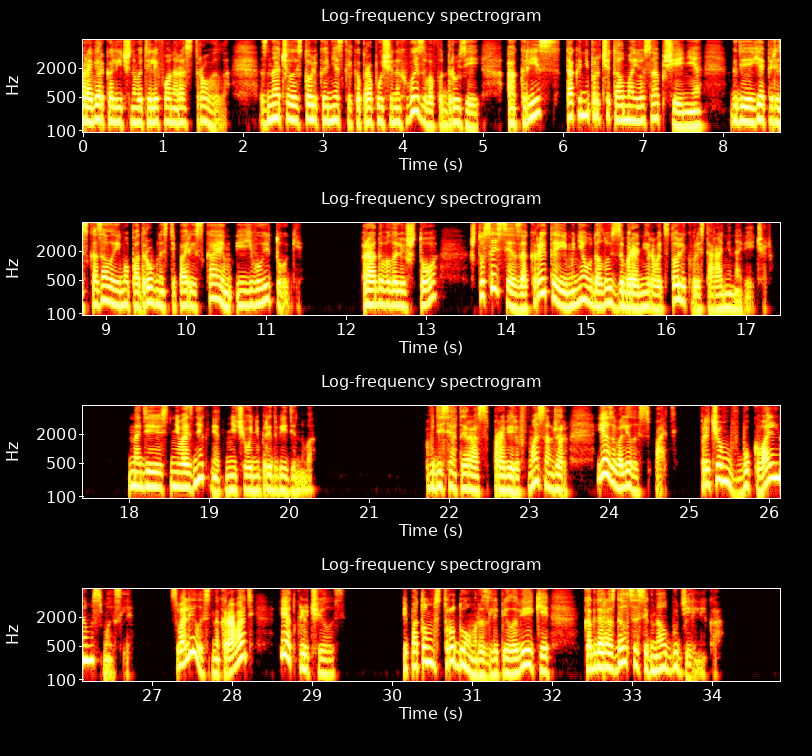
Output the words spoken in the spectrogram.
Проверка личного телефона расстроила. Значилось только несколько пропущенных вызовов от друзей, а Крис так и не прочитал мое сообщение, где я пересказала ему подробности по рискаем и его итоги. Радовало лишь то, что сессия закрыта, и мне удалось забронировать столик в ресторане на вечер. Надеюсь, не возникнет ничего непредвиденного. В десятый раз, проверив мессенджер, я завалилась спать, причем в буквальном смысле. Свалилась на кровать и отключилась. И потом с трудом разлепила веки, когда раздался сигнал будильника.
